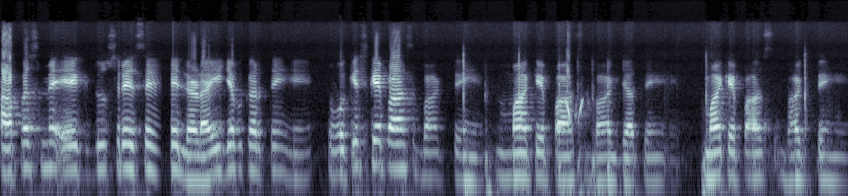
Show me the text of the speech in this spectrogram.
آپس میں ایک دوسرے سے لڑائی جب کرتے ہیں، تو وہ کس کے پاس بھاگتے ہیں؟ ماں کے پاس بھاگ جاتے ہیں، ماں کے پاس بھاگتے ہیں۔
